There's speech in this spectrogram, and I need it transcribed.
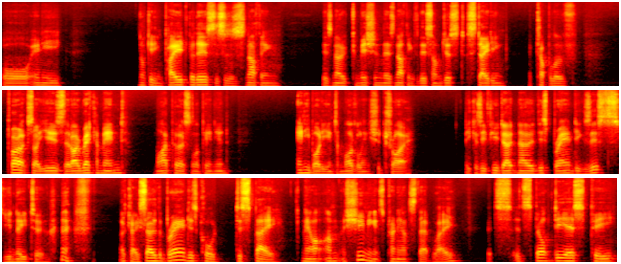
or any, not getting paid for this. This is nothing, there's no commission, there's nothing for this. I'm just stating a couple of products I use that I recommend, my personal opinion, anybody into modeling should try. Because if you don't know this brand exists, you need to. okay, so the brand is called Dispay. Now, I'm assuming it's pronounced that way. It's it's spelled D-S-P-I-A-E.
